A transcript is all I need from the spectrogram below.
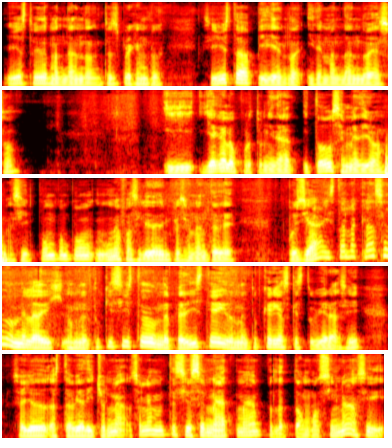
yo ya estoy demandando. Entonces, por ejemplo, si yo estaba pidiendo y demandando eso, y llega la oportunidad y todo se me dio, así, pum, pum, pum, una facilidad impresionante de pues ya ahí está la clase donde, la, donde tú quisiste, donde pediste y donde tú querías que estuviera, ¿sí? O sea, yo hasta había dicho, no, solamente si es en Atma, pues la tomo. Si no, si,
